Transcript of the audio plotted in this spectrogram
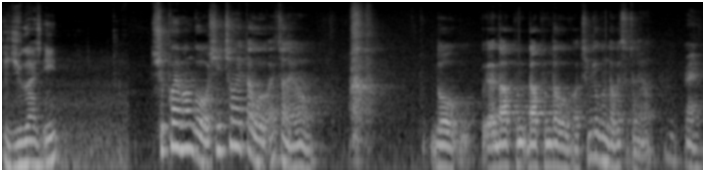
Did you guys eat? 슈퍼엠 한 거 시청했다고 했잖아요 너나 나 본다고 막 챙겨본다고 했었잖아요 네.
